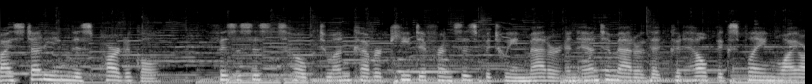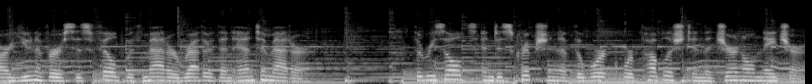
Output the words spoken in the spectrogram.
By studying this particle, physicists hope to uncover key differences between matter and antimatter that could help explain why our universe is filled with matter rather than antimatter. The results and description of the work were published in the journal Nature.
